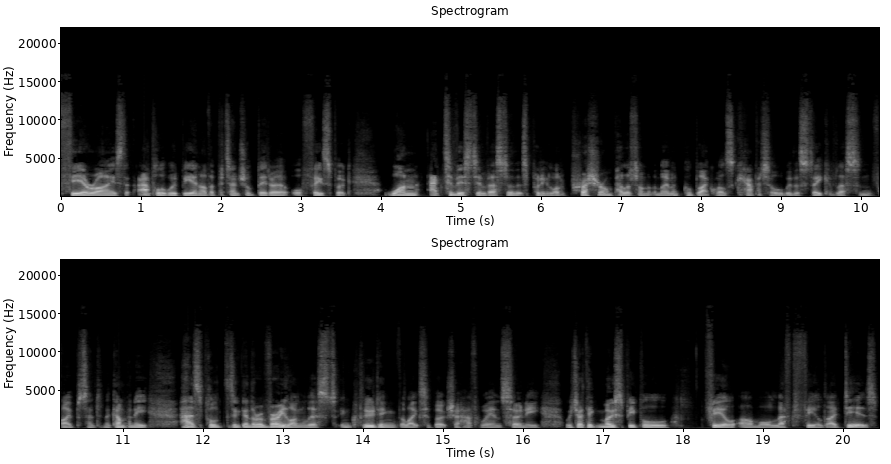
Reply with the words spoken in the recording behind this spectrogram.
theorize that Apple would be another potential bidder or Facebook. One activist investor that's putting a lot of pressure on Peloton at the moment, called Blackwell's Capital, with a stake of less than 5% in the company, has pulled together a very long list, including the likes of Berkshire Hathaway and Sony, which I think most people feel are more left field ideas.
